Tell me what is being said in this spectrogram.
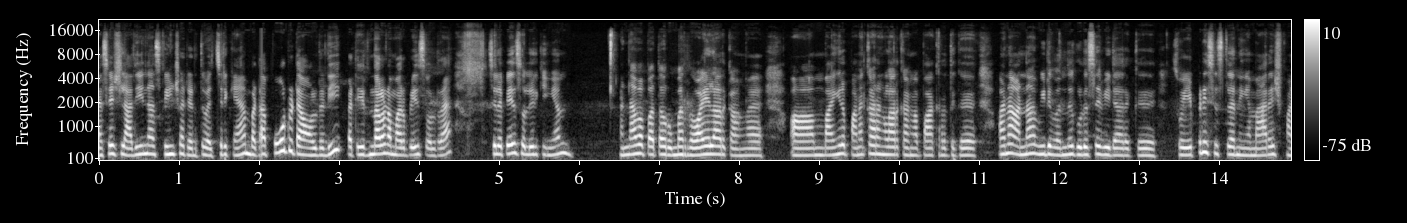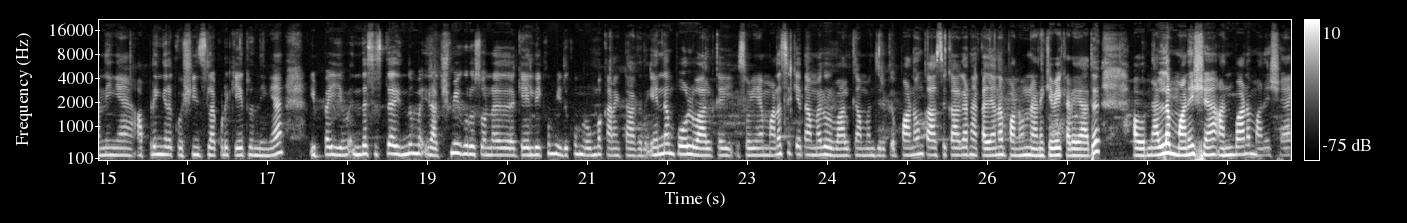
மெசேஜில் அதையும் நான் ஸ்க்ரீன்ஷாட் எடுத்து வச்சுருக்கேன். பட் நான் போட்டுட்டேன் ஆல்ரெடி பட் இருந்தாலும் நான் மறுபடியும் சொல்கிறேன் சில பேர் சொல்லியிருக்கீங்க அண்ணாவை பார்த்தா ரொம்ப ராயலாக இருக்காங்க. பயங்கர பணக்காரங்களாக இருக்காங்க பார்க்குறதுக்கு. ஆனால் அண்ணா வீடு வந்து குடிசை வீடாக இருக்குது ஸோ எப்படி சிஸ்டர் நீங்கள் மேரேஜ் பண்ணீங்க? அப்படிங்கிற கொஷின்ஸ்லாம் கூட கேட்டிருந்தீங்க. இப்போ இவ் இந்த சிஸ்டர் இன்னும் லக்ஷ்மி குரு சொன்ன கேள்விக்கும் இதுக்கும் ரொம்ப கனெக்ட் ஆகுது. எண்ணம் போல் வாழ்க்கை? ஸோ என் மனசுக்கு ஏற்ற மாதிரி ஒரு வாழ்க்கை அமைஞ்சிருக்கு. பணம் காசுக்காக நான் கல்யாணம் பண்ணணும்னு நினைக்கவே கிடையாது. அவர் நல்ல மனுஷன் அன்பான மனுஷன்.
